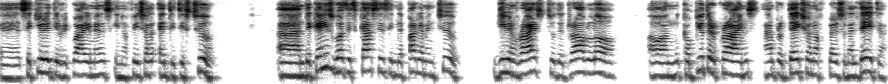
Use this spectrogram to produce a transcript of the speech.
uh, security requirements in official entities too. And the case was discussed in the parliament too, giving rise to the draft law on computer crimes and protection of personal data,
